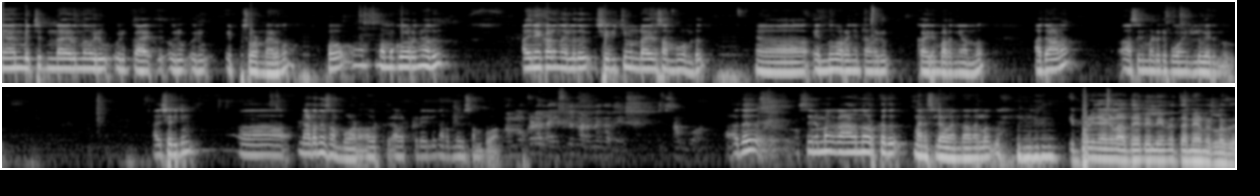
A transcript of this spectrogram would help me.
ഞാൻ വെച്ചിട്ടുണ്ടായിരുന്ന ഒരു ഒരു ഒരു ഒരു എപ്പിസോഡ് ഉണ്ടായിരുന്നു. അപ്പോൾ നമുക്ക് പറഞ്ഞു അത് അതിനേക്കാളും നല്ലത് ശരിക്കും ഉണ്ടായൊരു സംഭവമുണ്ട് എന്ന് പറഞ്ഞിട്ടാണ് ഒരു കാര്യം പറഞ്ഞു അന്ന്. അതാണ് ആ സിനിമയുടെ ഒരു പോയിന്റിൽ വരുന്നത്. അത് ശരിക്കും നടന്ന സംഭവമാണ്. അവർക്ക് അവർക്കിടയിൽ നടന്നൊരു സംഭവമാണ് മമ്മൂക്കയുടെ ലൈഫിൽ നടന്ന കഥ സംഭവമാണ് അത് സിനിമ കാണുന്നവർക്കത് മനസ്സിലാവും എന്താന്നുള്ളത്. ഇപ്പോഴും ഞങ്ങൾ അതേ ഡിലേമിൽ തന്നെയാണ് ഉള്ളത്.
